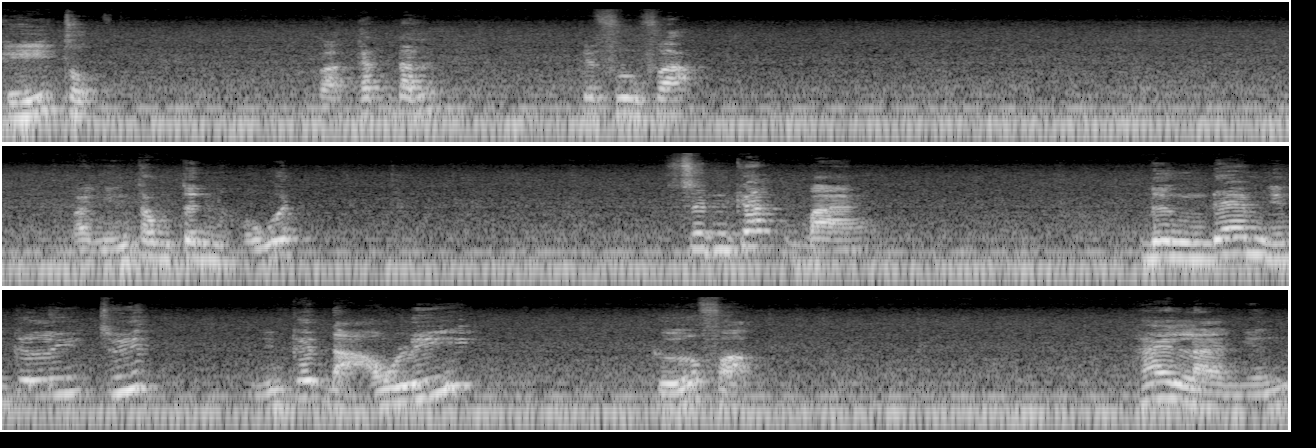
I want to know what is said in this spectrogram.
Kỹ thuật và cách đánh, cái phương pháp. Và những thông tin hữu ích. Xin các bạn đừng đem những cái lý thuyết, những cái đạo lý, cửa phật hay là những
